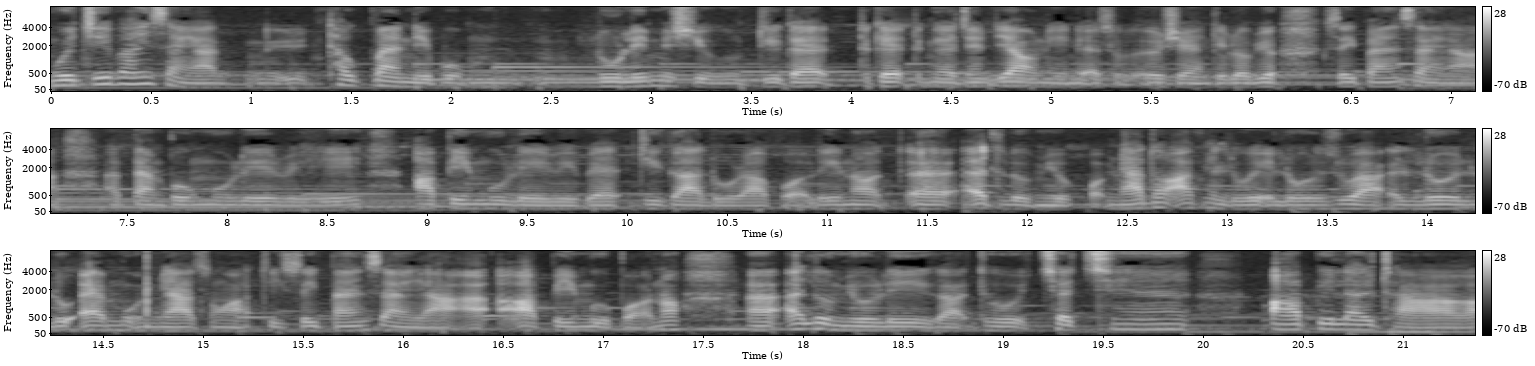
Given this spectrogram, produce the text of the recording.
ငွေကြေးပိုင်းဆိုင်ရာထောက်ပံ့နေဖို့လိုလေးမရှိဘူးဒီကတကယ်တကယ်ချင်းတယောက်အနေနဲ့ဆိုလို့ရှိရင်ဒီလိုမျိုးစိတ်ပန်းဆိုင်ရာပံ့ပိုးမှုလေးတွေအားပေးမှုလေးတွေပဲအဓိကလိုတာပေါ့လေနော်အဲအဲ့လိုမျိုးပေါ့များသောအားဖြင့်လူတွေအလိုစုကလိုလိုအပ်မှုအများဆုံးကဒီစိတ်ပန်းဆိုင်ရာအားပေးမှုပေါ့နော်အဲအဲ့လိုမျိုးလေးကသူချက်ချင်း အားပေးလိုက်တာက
